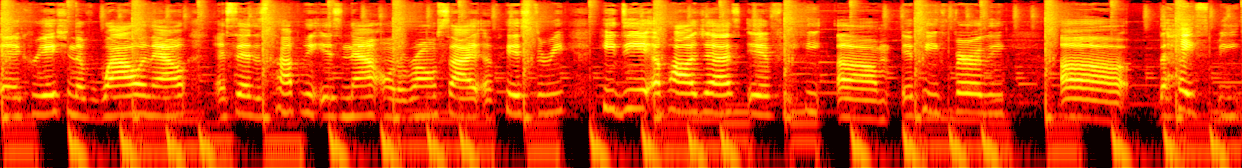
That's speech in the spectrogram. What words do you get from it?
and creation of Wild 'N Out, and says his company is now on the wrong side of history. He did apologize if he um, if he fairly uh, the hate speech,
